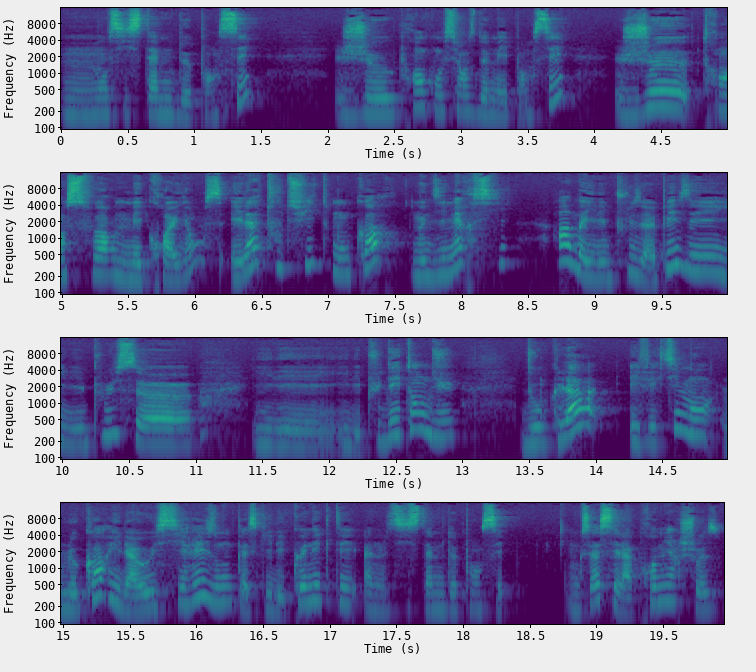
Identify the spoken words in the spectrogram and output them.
mon système de pensée, je prends conscience de mes pensées, je transforme mes croyances, et là tout de suite mon corps me dit merci. Ah bah il est plus apaisé, il est plus, il est, il est plus détendu. Donc là, effectivement, le corps, il a aussi raison parce qu'il est connecté à notre système de pensée. Donc ça, c'est la première chose.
